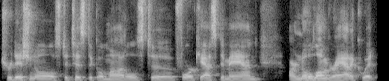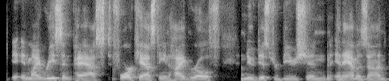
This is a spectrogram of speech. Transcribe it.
traditional statistical models to forecast demand are no longer adequate in my recent past, forecasting high growth, new distribution in Amazon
